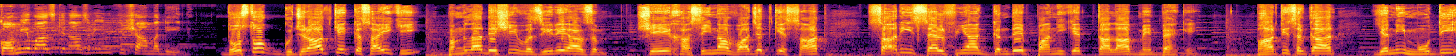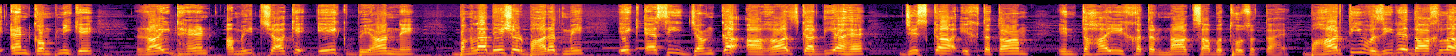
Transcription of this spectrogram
कौमी आवाज़ के नाजरीन, खुश आमदीन दोस्तों, गुजरात के कसाई की बांग्लादेशी वज़ीर आज़म शेख हसीना वाजद के साथ सारी सेल्फियाँ गंदे पानी के तालाब में बह गईं। भारतीय सरकार, यानी मोदी एंड कंपनी के राइट हैंड अमित शाह के एक बयान ने बांग्लादेश और भारत में एक ऐसी जंग का आगाज़ कर दिया है, जिसका इख्ताम इंतहाई खतरनाक साबित हो सकता है भारतीय वज़ीर दाखिला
